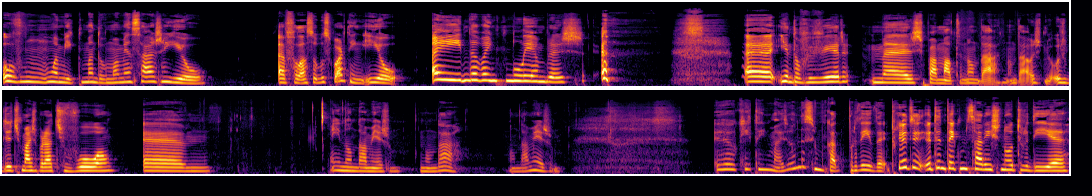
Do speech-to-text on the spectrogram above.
houve um, um amigo que mandou uma mensagem e eu a falar sobre o Sporting. E eu, ainda bem que me lembras. uh, e então fui ver, mas pá, malta, não dá, não dá. Os, os bilhetes mais baratos voam. Um, e não dá mesmo. Não dá. Não dá mesmo. Uh, o que é que tenho mais? Eu ando assim um bocado perdida. Porque eu, eu tentei começar isto no outro dia.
